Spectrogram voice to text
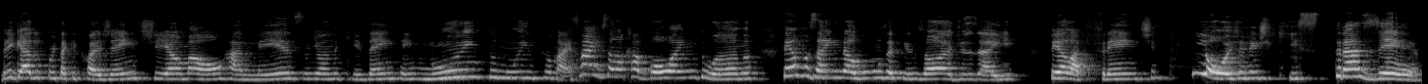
Obrigado por estar aqui com a gente, é uma honra mesmo. E ano que vem tem muito, muito mais. Mas não acabou ainda o ano, temos ainda alguns episódios aí pela frente. E hoje a gente quis trazer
